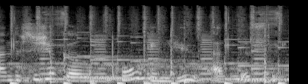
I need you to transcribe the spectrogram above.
everyone? This is your girl Paul, and you are listening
